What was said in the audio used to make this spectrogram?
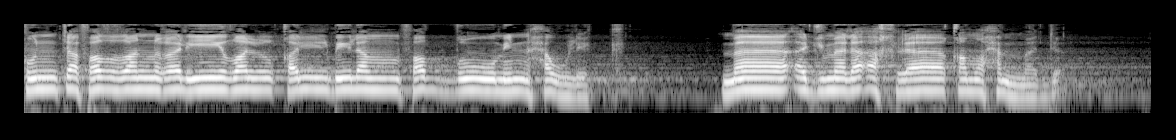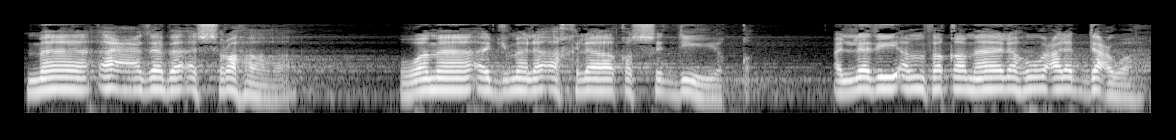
كنت فظا غليظ القلب لانفضوا من حولك. ما أجمل أخلاق محمد ما أعذب أسرها وما أجمل أخلاق الصديق الذي أنفق ماله على الدعوة.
